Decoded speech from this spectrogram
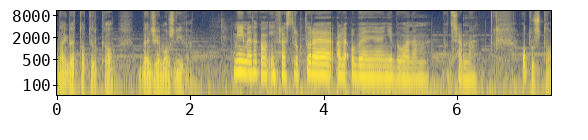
na ile to tylko będzie możliwe. Miejmy taką infrastrukturę, ale oby nie była nam potrzebna. Otóż to.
